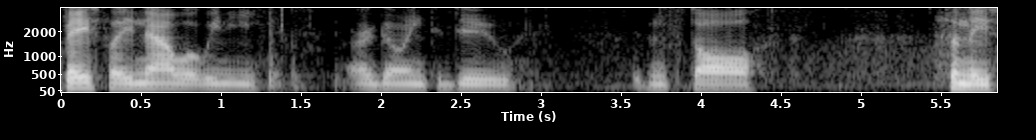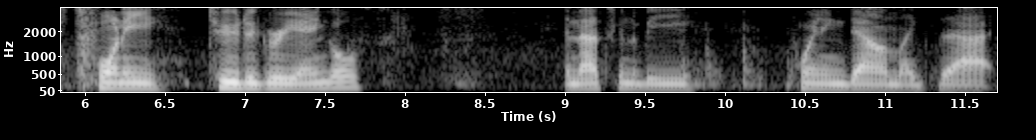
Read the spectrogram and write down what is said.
Basically, now what we are going to do is install some of these 22 degree angles, and that's going to be pointing down like that.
